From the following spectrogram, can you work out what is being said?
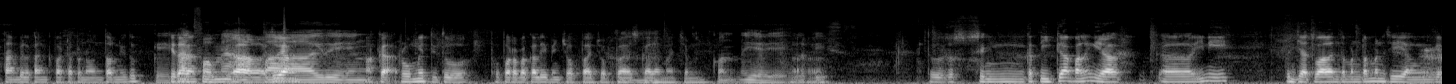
ditampilkan kepada penonton itu Oke, kita kan- platformnya eh, apa itu yang gitu ya, yang agak rumit itu beberapa kali mencoba-coba Hmm. segala macam. kon- iya iya lebih Tuh, terus sing ketiga paling ya eh, ini penjadwalan teman-teman sih yang mungkin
